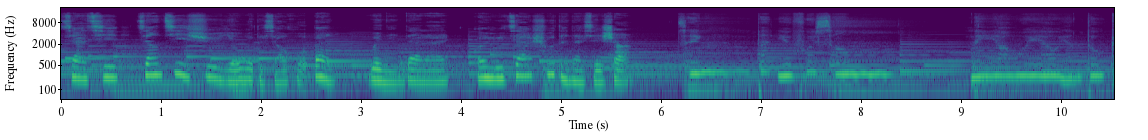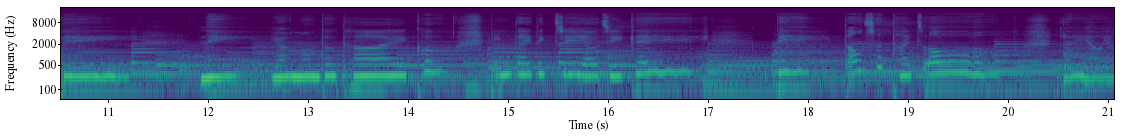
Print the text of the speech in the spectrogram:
下期将继续由我的小伙伴。为您带来关于家书的那些事儿。请不要灰心，你也会有人妒忌。你仰望到太高，贬低的只有自己。别荡失太早，旅游有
